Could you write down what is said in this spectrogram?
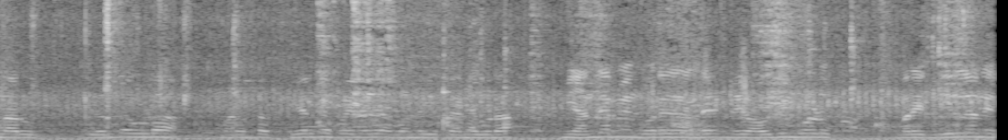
ఉన్నారు. ఇదంతా కూడా మరంతా క్లియర్గా పోయినాయి ఆ బండి కూడా మీ అందరు మేము కోరేది అంటే మీ హౌసింగ్ బోర్డు మరి నీళ్ళని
